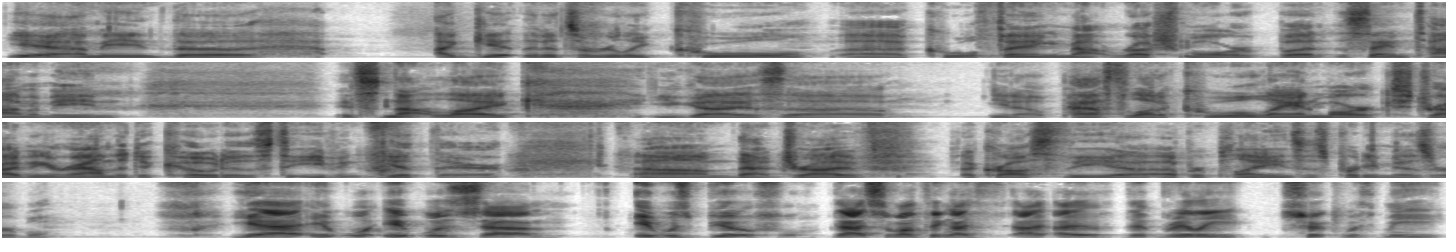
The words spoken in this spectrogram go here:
Yeah, I mean the I get that it's a really cool uh, cool thing, Mount Rushmore, but at the same time, I mean, it's not like you guys uh, you know passed a lot of cool landmarks driving around the Dakotas to even get there. Um, that drive across the uh, upper plains is pretty miserable. Yeah, it w- it was um, it was beautiful. That's the one thing I, I, I, that really took with me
